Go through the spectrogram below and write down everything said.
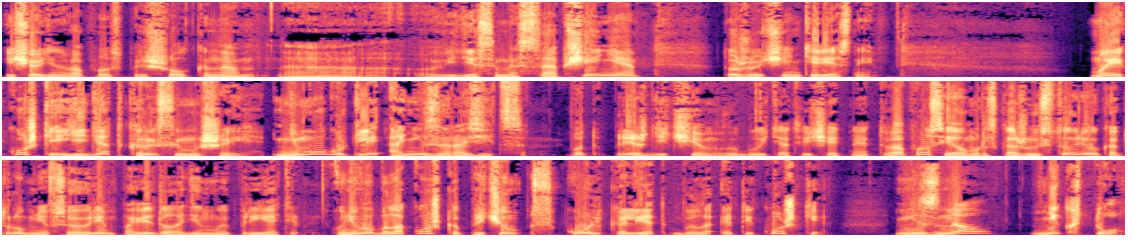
Еще один вопрос пришел к нам э, в виде смс-сообщения, тоже очень интересный. Мои кошки едят крыс и мышей. Не могут ли они заразиться? Вот прежде чем вы будете отвечать на этот вопрос, я вам расскажу историю, которую мне в свое время поведал один мой приятель. У него была кошка, причем сколько лет было этой кошке, не знал Никто.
